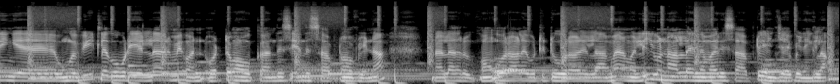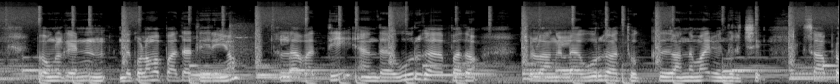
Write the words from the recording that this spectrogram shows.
நீங்கள் உங்கள் வீட்டில் இருக்கக்கூடிய எல்லாருமே வன் வட்டமாக உட்காந்து சேர்ந்து சாப்பிட்டோம் அப்படின்னா நல்லாயிருக்கும். ஒரு ஆளை விட்டுட்டு ஒரு ஆள் இல்லாமல் நம்ம லீவு நாளில் இந்த மாதிரி சாப்பிட்டு என்ஜாய் பண்ணிக்கலாம். இப்போ உங்களுக்கு என் இந்த குழம்ப பார்த்தா தெரியும். நல்லா வற்றி அந்த ஊறுகாய் பதம் சொல்லுவாங்கள்ல ஊறுகாய் தொக்கு அந்த மாதிரி வந்துருச்சு. சாப்பிட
